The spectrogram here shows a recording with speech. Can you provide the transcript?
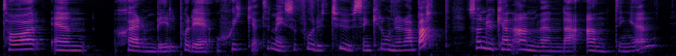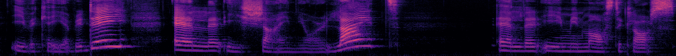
tar en skärmbild på det och skickar till mig så får du 1000 kronor rabatt som du kan använda antingen i VK Everyday eller i Shine Your Light eller i min masterclass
